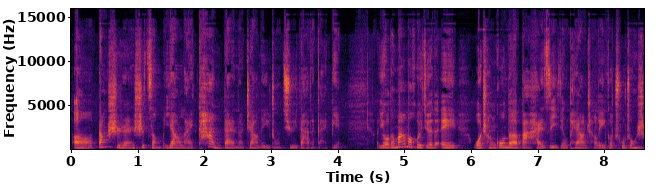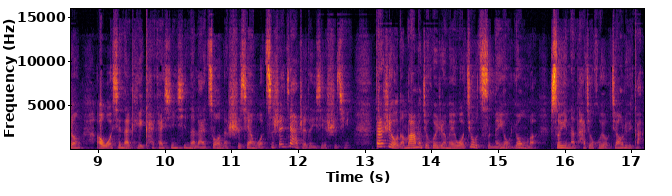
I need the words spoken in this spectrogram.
呃，当事人是怎么样来看待呢？这样的一种巨大的改变，有的妈妈会觉得，哎，我成功的把孩子已经培养成了一个初中生，啊，我现在可以开开心心的来做呢，实现我自身价值的一些事情。但是有的妈妈就会认为，我就此没有用了，所以呢，她就会有焦虑感。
